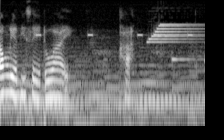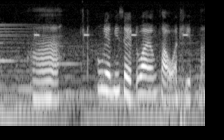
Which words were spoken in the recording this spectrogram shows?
ต้องเรียนพิเศษด้วยค่ะอ่า ต้องเรียนพิเศษด้วยต้องเสาร์อาทิตย์นะ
